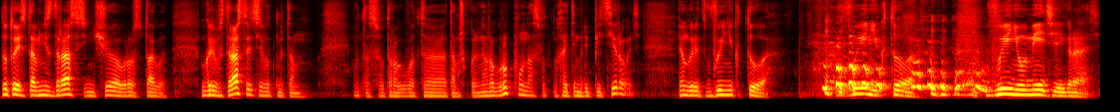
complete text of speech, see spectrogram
Ну, то есть там не здравствуйте, ничего, просто так вот. Мы говорим, здравствуйте, вот мы там, вот, нас вот, вот э, там школьная рок-группа у нас, вот мы хотим репетировать. И он говорит, вы никто. Вы никто. Вы не умеете играть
